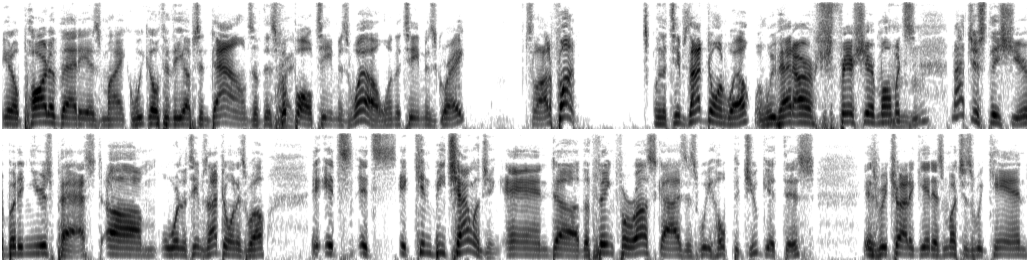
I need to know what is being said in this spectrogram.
you know, part of that is Mike. We go through the ups and downs of this football right. team as well. When the team is great, it's a lot of fun. When the team's not doing well, when we've had our fair share of moments, mm-hmm. not just this year, but in years past, um, where the team's not doing as well it's it's it can be challenging. And uh, the thing for us guys is we hope that you get this, is we try to get as much as we can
